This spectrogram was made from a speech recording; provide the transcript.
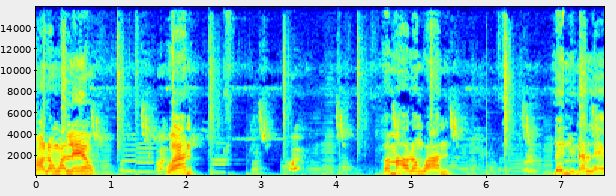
มารางวัลเร็ว วันวันมาเอารางวัล เล่นอยู่นั่นแหละ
